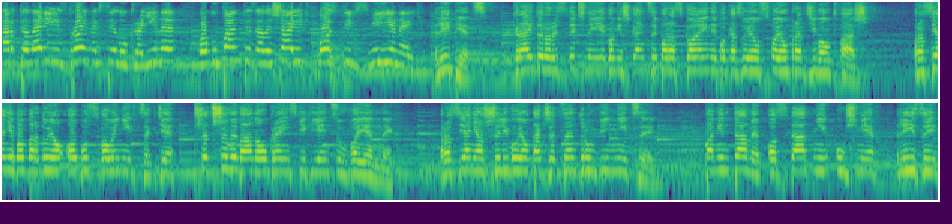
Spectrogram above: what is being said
артилерії Збройних сил України окупанти залишають острів Зміїний. Lipiec. Kraj terrorystyczny i jego mieszkańcy po raz kolejny pokazują swoją prawdziwą twarz. Rosjanie bombardują obóz w Wołyniwce, gdzie przetrzymywano ukraińskich jeńców wojennych. Rosjanie ostrzeliwują także centrum winnicy. Pamiętamy ostatni uśmiech Lizy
